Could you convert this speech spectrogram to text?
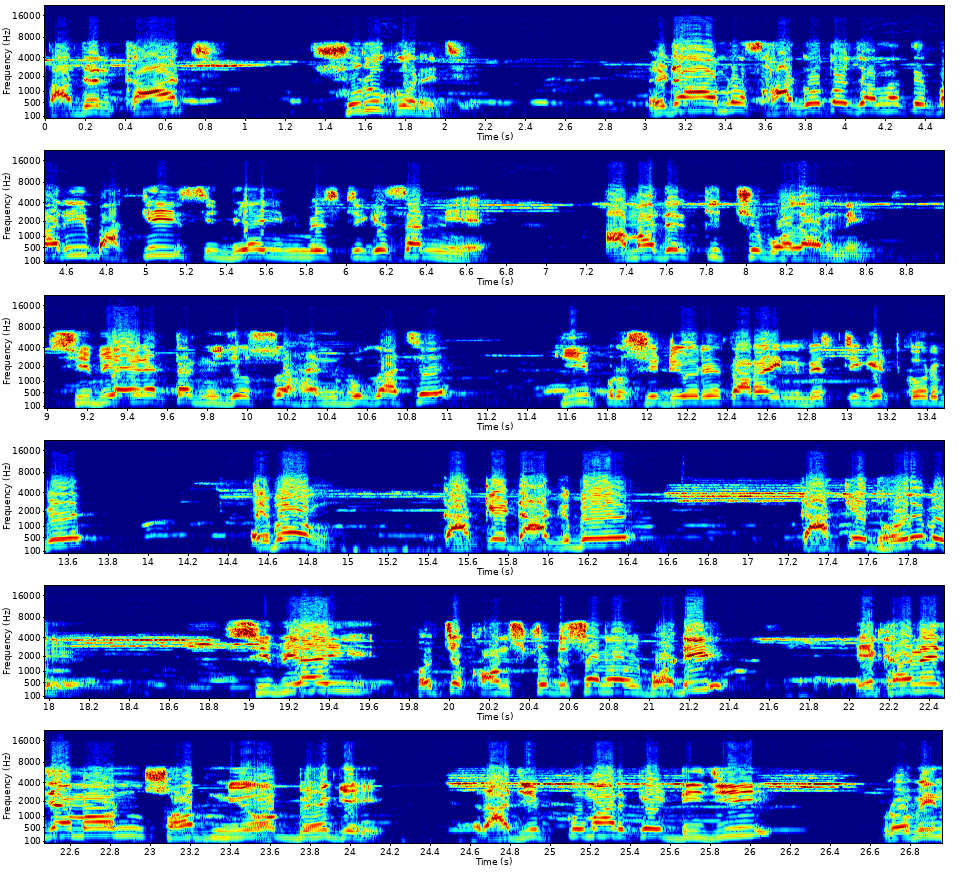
তাদের কাজ শুরু করেছে। এটা আমরা স্বাগত জানাতে পারি, বাকি সিবিআই ইনভেস্টিগেশন নিয়ে। আমাদের কিচ্ছু বলার নেই। সিবিআইয়ের একটা নিজস্ব হ্যান্ডবুক আছে, কি প্রসিডিওরে তারা ইনভেস্টিগেট করবে এবং কাকে ডাকবে, কাকে ধরবে। সিবিআই হচ্ছে কনস্টিটিউশনাল বডি এখানে যেমন সব নিয়োগ ভেঙে রাজীব কুমারকে ডিজি, প্রবীণ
